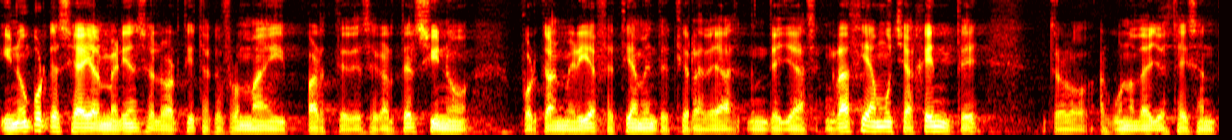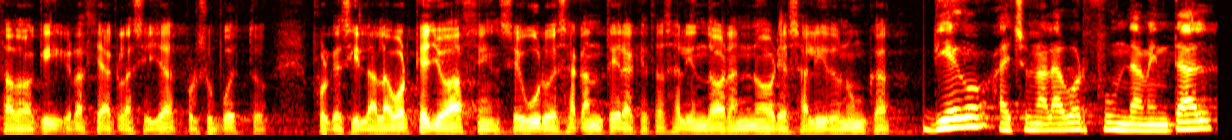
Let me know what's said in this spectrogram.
Y no porque seáis almerienses los artistas que formáis parte de ese cartel, sino porque Almería efectivamente es tierra de jazz. Gracias a mucha gente algunos de ellos estáis sentados aquí, gracias a Clasillas, por supuesto, porque si la labor que ellos hacen, seguro esa cantera que está saliendo ahora no habría salido nunca. Diego ha hecho una labor fundamental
